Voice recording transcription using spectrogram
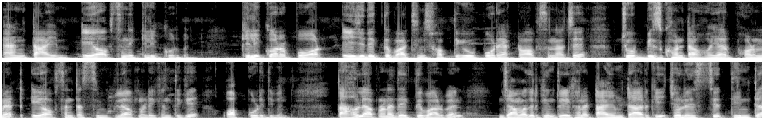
অ্যান্ড টাইম এই অপশানে ক্লিক করবেন। ক্লিক করার পর এই যে দেখতে পাচ্ছেন সব থেকে উপরে একটা অপশান আছে। চব্বিশ ঘণ্টা হয়ার ফরম্যাট এই অপশানটা সিম্পলি আপনারা এখান থেকে অফ করে দিবেন। তাহলে আপনারা দেখতে পারবেন যে আমাদের কিন্তু এখানে টাইমটা আর কি চলে এসছে তিনটা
